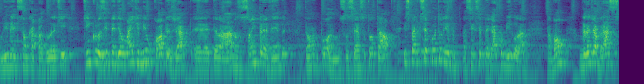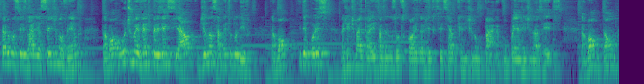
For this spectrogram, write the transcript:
um livro de edição capa dura, que, que inclusive vendeu mais de mil cópias já é, pela Amazon, só em pré-venda. Então, pô, um sucesso total. Espero que você curta o livro, assim que você pegar comigo lá, tá bom? Um grande abraço, espero vocês lá dia 6 de novembro tá bom? O último evento presencial de lançamento do livro, tá bom? E depois a gente vai estar tá aí fazendo os outros corres da gente, que vocês sabem que a gente não para, acompanha a gente nas redes, tá bom? Então,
